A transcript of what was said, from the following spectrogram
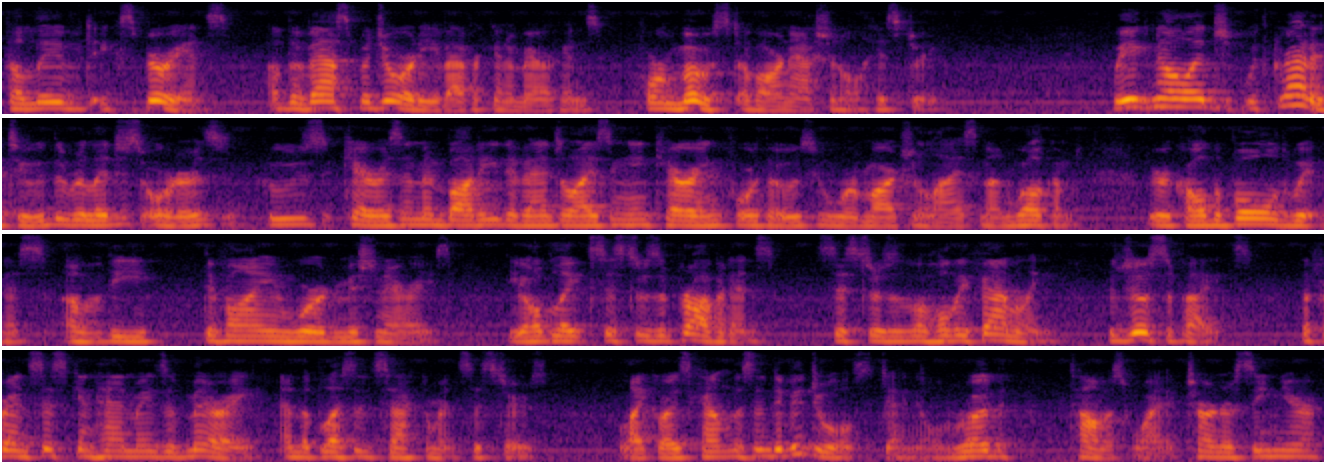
the lived experience of the vast majority of African Americans for most of our national history. We acknowledge with gratitude the religious orders whose charism embodied evangelizing and caring for those who were marginalized and unwelcomed. We recall the bold witness of the Divine Word missionaries, the Oblate Sisters of Providence, Sisters of the Holy Family, the Josephites, the Franciscan Handmaids of Mary, and the Blessed Sacrament Sisters. Likewise, countless individuals, Daniel Rudd, Thomas Wyatt Turner Sr.,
